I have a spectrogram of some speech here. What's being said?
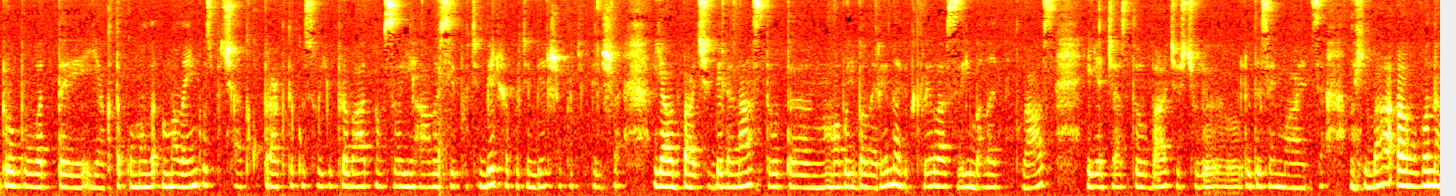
пробувати як таку мал- маленьку спочатку практику свою приватну в своїй галузі, потім більше, потім більше, потім більше. Я от бачу біля нас тут, е, мабуть, балерина відкрила свій балетний клас, і я часто бачу, що люди займаються. Ну хіба е, вона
